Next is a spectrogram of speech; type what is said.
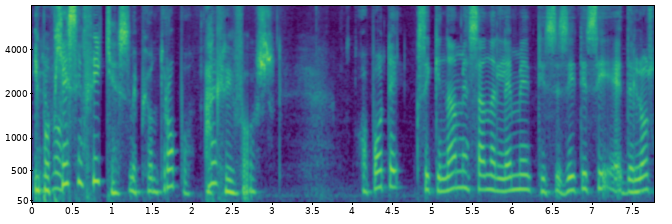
υπό ποιες συνθήκες. Με ποιον τρόπο. Ακριβώς. Οπότε ξεκινάμε σαν να λέμε τη συζήτηση εντελώς,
